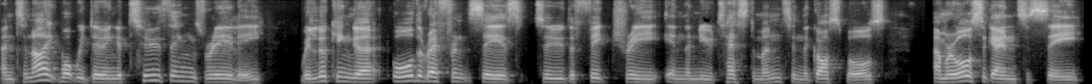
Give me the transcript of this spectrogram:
And tonight, what we're doing are two things really. We're looking at all the references to the fig tree in the New Testament, in the Gospels. And we're also going to see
